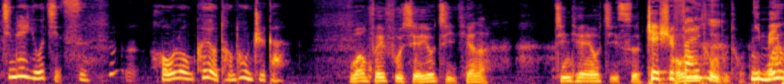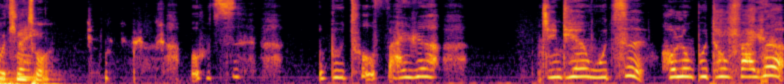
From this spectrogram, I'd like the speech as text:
今天有几次？喉咙可有疼痛之感？王妃腹泻有几天了？今天有几次？这是喉翻译咙痛不痛？，你没有听错。五次，不痛发热。今天五次，喉咙不痛发热。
